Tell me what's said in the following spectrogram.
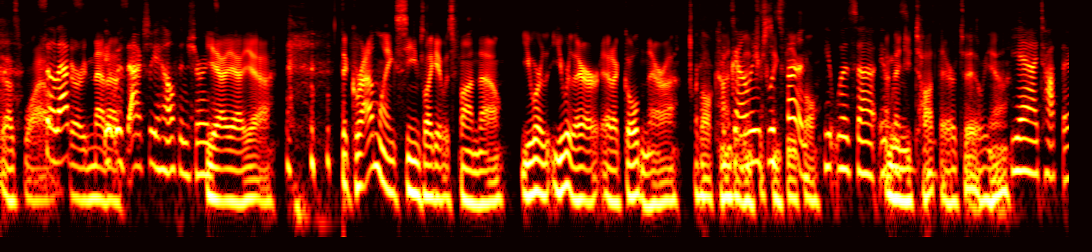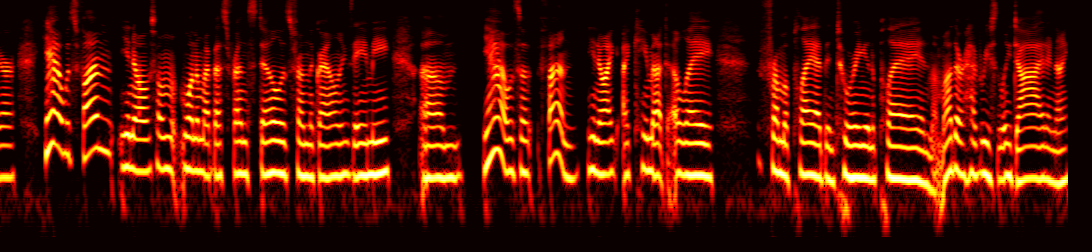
that's wild. so that's very meta. it was actually a health insurance. yeah, yeah, yeah. the groundlings seems like it was fun though. You were you were there at a golden era with all kinds of Groundlings interesting was fun. people. It was. Uh, it and was, then you taught there too, yeah. Yeah, I taught there. Yeah, it was fun. You know, some one of my best friends still is from the Groundlings, Amy. Um, yeah, it was a fun. You know, I, I came out to LA from a play. I'd been touring in a play, and my mother had recently died, and I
